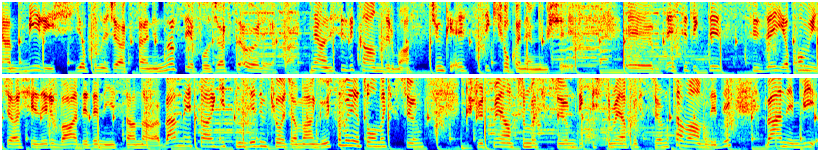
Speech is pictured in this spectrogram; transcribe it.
Yani bir iş yapılacaksa hani nasıl yapılacaksa öyle yapar. Yani sizi kandırmaz. Çünkü estetik çok önemli bir şey. Ee, estetikte size yapamayacağı şeyleri vaat eden insanlar var. Ben mesela gittim dedim ki hocam ben göğüs ameliyatı olmak istiyorum. Küçültme yaptırmak istiyorum. Dikleştirme yapmak istiyorum. Tamam dedi. Ben de bir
